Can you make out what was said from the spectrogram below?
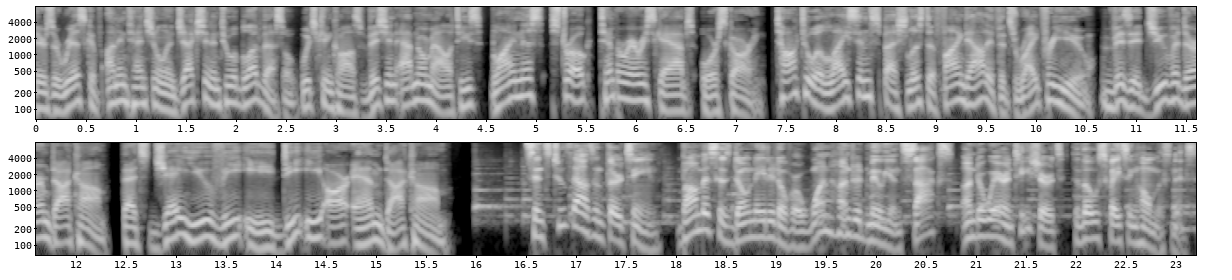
There's a risk of unintentional injection into a blood vessel, which can cause vision abnormalities, blindness, stroke, temporary scabs, or scarring. Talk to a licensed specialist to find out if it's right for you. Visit juvederm.com. That's J U V E D E R M.com. Since 2013, Bombas has donated over 100 million socks, underwear, and t shirts to those facing homelessness.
